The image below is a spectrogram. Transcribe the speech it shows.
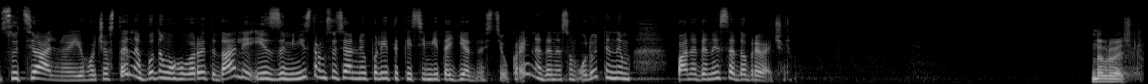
соціальної його частини будемо говорити далі із міністром соціальної політики, сім'ї та єдності України Денисом Улютіним. Пане Денисе, добрий вечір. Добрий вечір.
